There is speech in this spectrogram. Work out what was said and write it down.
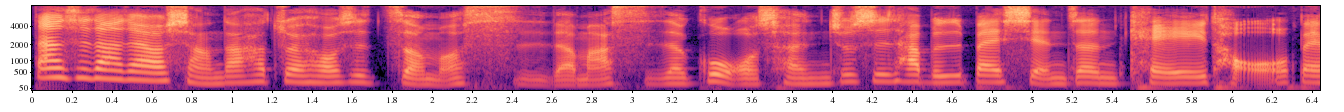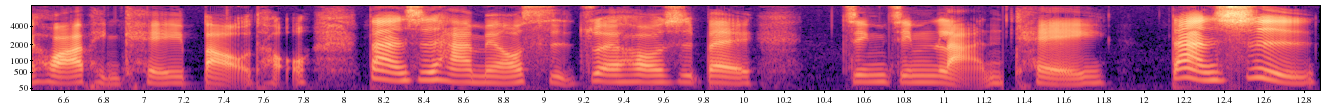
但是大家有想到他最后是怎么死的吗？死的过程就是他不是被贤正 K 头，被花瓶 K 爆头，但是还没有死，最后是被金金兰 K，但是。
